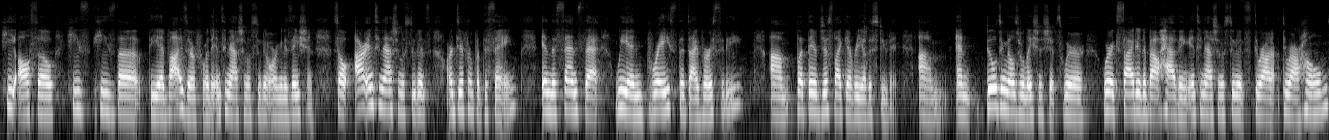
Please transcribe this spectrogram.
He also, he's, he's the, the advisor for the International Student Organization. So our international students are different but the same in the sense that we embrace the diversity, um, but they're just like every other student. Um, and building those relationships where we're excited about having international students throughout through our homes.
